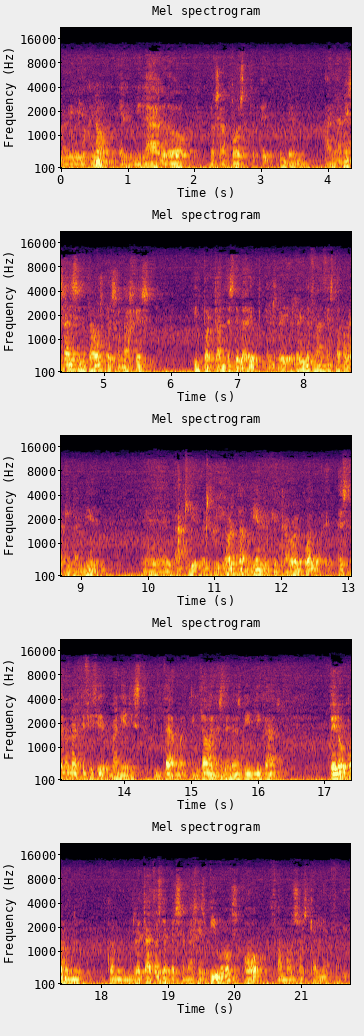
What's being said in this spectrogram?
no digo yo que no, el milagro, los apóstoles. Eh, a la mesa hay sentados personajes importantes de la época. El rey, de Francia está por aquí también. Eh, aquí el prior también, el que encargó el cuadro. Este era un artificio manierista, pintaba, pintaba en escenas bíblicas, pero con, con retratos de personajes vivos o famosos que habían fallecido.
